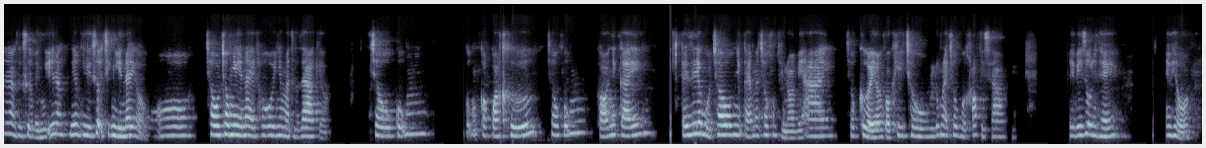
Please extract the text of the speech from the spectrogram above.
Thế là thực sự phải nghĩ là nhưng vì sợ chị nhìn đây kiểu, ô, châu trông như thế này thôi. Nhưng mà thực ra kiểu, châu cũng cũng có quá khứ. Châu cũng có những cái cái riêng của châu, những cái mà châu không thể nói với ai. Châu cười có khi châu, lúc nãy châu vừa khóc thì sao? Thế ví dụ như thế. Em hiểu không?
